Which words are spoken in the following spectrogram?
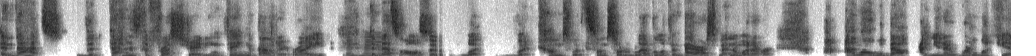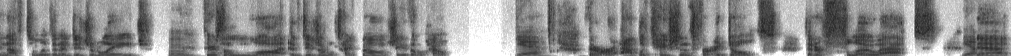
And that's the that is the frustrating thing about it, right? Mhm. And that's also what what comes with some sort of level of embarrassment and whatever. I'm all about, you know, we're lucky enough to live in a digital age. Mm. There's a lot of digital technology that'll help. Yeah. There are applications for adults that are flow apps Yep. that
